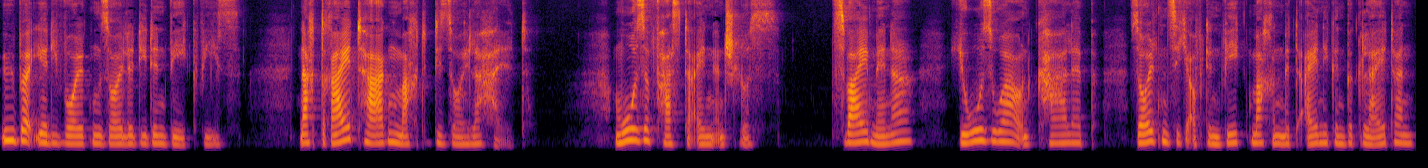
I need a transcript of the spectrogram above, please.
über ihr die Wolkensäule, die den Weg wies. Nach drei Tagen machte die Säule Halt. Mose fasste einen Entschluss. Zwei Männer, Josua und Kaleb, sollten sich auf den Weg machen mit einigen Begleitern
